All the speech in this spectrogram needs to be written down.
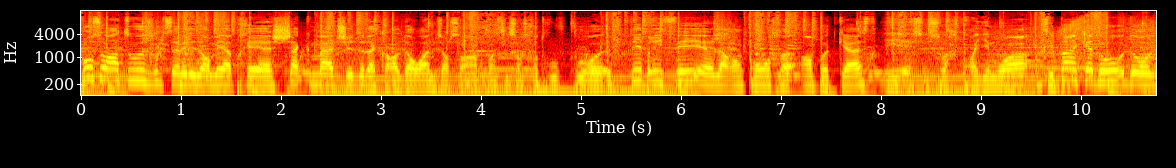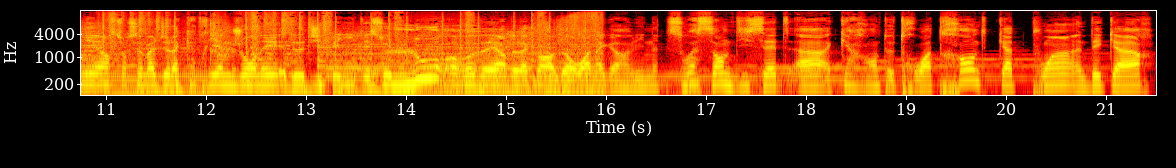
Bonsoir à tous, vous le savez désormais après chaque match de la Chorale de Rouen sur le 101.6, on se retrouve pour euh, débriefer la rencontre en podcast. Et ce soir, croyez-moi, c'est pas un cadeau de revenir sur ce match de la quatrième journée de Jeep Elite et ce lourd revers de la Chorale de Rouen à Gravelines. 77 à 43, 34 points d'écart.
